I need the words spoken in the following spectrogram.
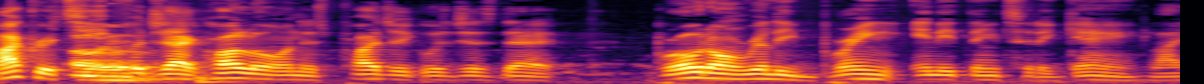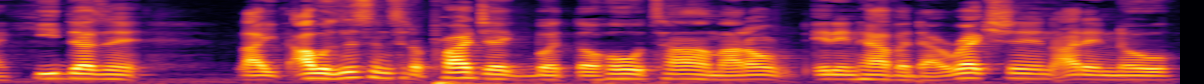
My critique Oh, yeah. for Jack Harlow on this project was just that bro don't really bring anything to the game. Like he doesn't like I was listening to the project, but the whole time I don't it didn't have a direction. I didn't know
